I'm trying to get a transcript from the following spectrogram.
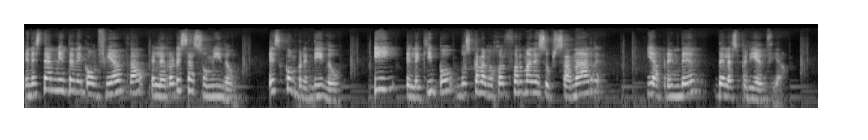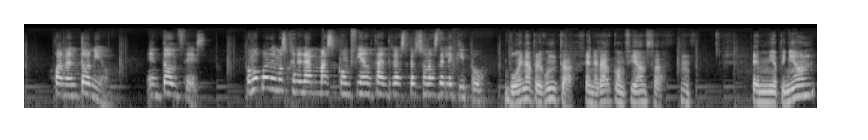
En este ambiente de confianza, el error es asumido, es comprendido y el equipo busca la mejor forma de subsanar y aprender de la experiencia. Juan Antonio, entonces, ¿Cómo podemos generar más confianza entre las personas del equipo? Buena pregunta, generar confianza. Hmm. En mi opinión,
